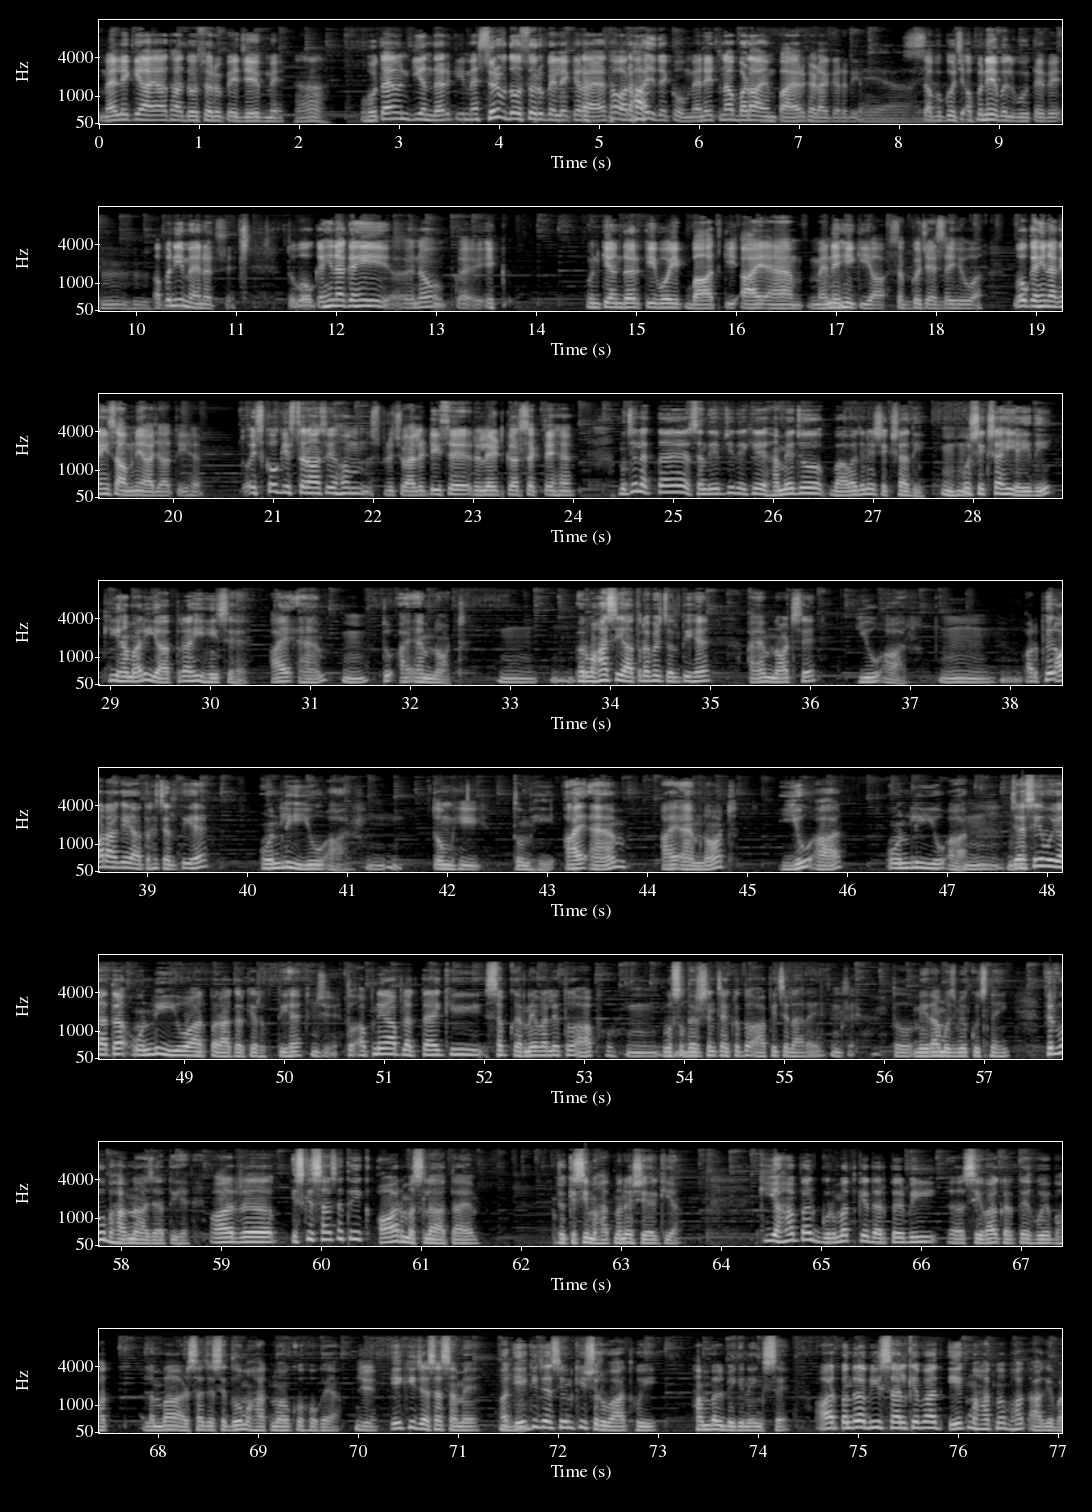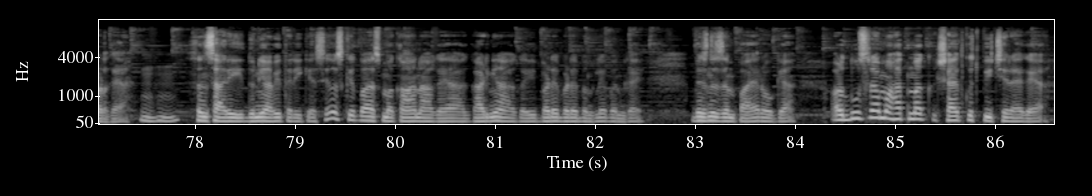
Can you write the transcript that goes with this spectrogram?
मैं लेके आया था दो सौ रुपये जेब में। हाँ। होता है उनके अंदर कि मैं सिर्फ़ दो सौ रुपये लेकर आया था और आज देखो मैंने इतना बड़ा एम्पायर खड़ा कर दिया। सब कुछ अपने बलबूते पे अपनी मेहनत से। तो वो कहीं ना कहीं यू नो एक उनके अंदर की वो एक बात की आई एम मैंने ही किया सब कुछ ऐसे ही हुआ वो कहीं ना कहीं सामने आ जाती है। तो इसको किस तरह से हम स्पिरिचुअलिटी से रिलेट कर सकते हैं? मुझे लगता है संदीप जी देखिए हमें जो बाबा जी ने शिक्षा दी वो शिक्षा ही यही दी कि हमारी यात्रा ही यहीं से है। I am hmm, too I am not hmm, hmm, और वहाँ से यात्रा फिर चलती है आई एम नॉट से यू आर हम्म, और फिर और आगे यात्रा चलती है ओनली यू आर हम्म, तुम ही। तुम ही। I am I am not you are only you are जैसे ही वो यात्रा ओनली यू आर पर आकर के रुकती है जी। तो अपने आप लगता है कि सब करने वाले तो आप हो। हम्म, वो सुदर्शन चक्र तो आप ही चला रहे हैं। Exactly. तो मेरा मुझमें कुछ नहीं। फिर वो भावना आ जाती है। और इसके साथ साथ एक और मसला आता है जो किसी महात्मा ने शेयर किया कि यहाँ पर गुरमत के दर पर भी सेवा करते हुए बहुत लंबा अरसा जैसे दो महात्माओं को हो गया। जी। एक ही जैसा समय और एक ही जैसी उनकी शुरुआत हुई। हम्बल बिगिनिंग से। और 15-20 साल के बाद एक महात्मा बहुत आगे बढ़ गया। हम्म, संसारी दुनियावी तरीके से। उसके पास मकान आ गया गाड़ियाँ आ गई बड़े बड़े बंगले बन गए बिज़नेस एम्पायर हो गया। और दूसरा महात्मा शायद कुछ पीछे रह गया।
